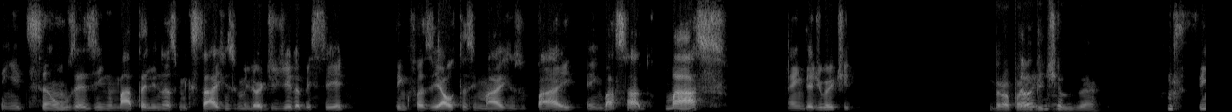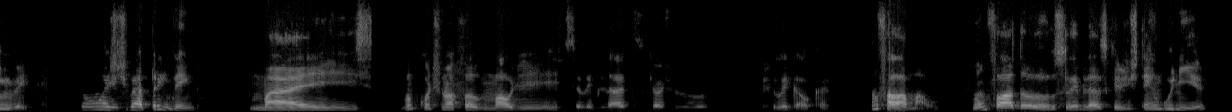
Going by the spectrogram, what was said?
Tem edição, o Zezinho mata ali nas mixagens, o melhor DJ da BC. Tem que fazer altas imagens do pai. É embaçado. Mas, ainda é divertido. Dropa Então no beat gente- do Zé. Sim, velho. Então a gente vai aprendendo. Mas vamos continuar falando mal de celebridades, que eu acho, acho legal, cara. Vamos falar mal. Vamos falar do- dos celebridades que a gente tem agonia.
